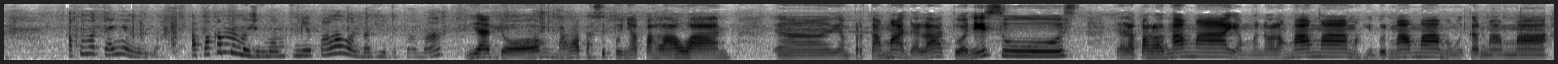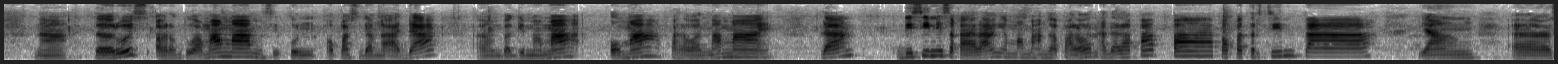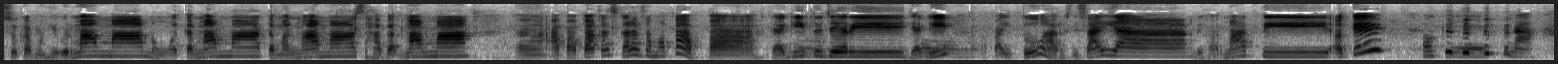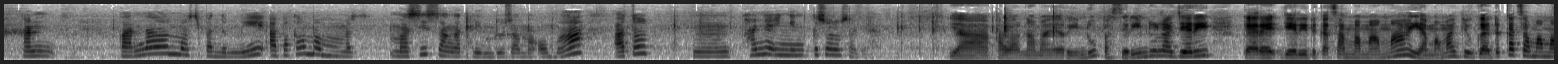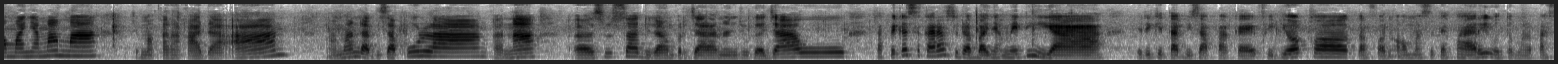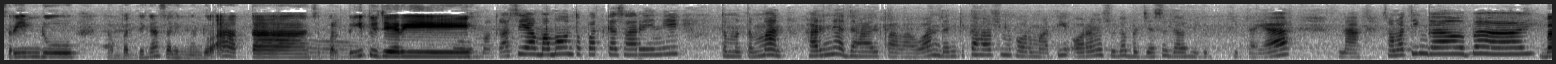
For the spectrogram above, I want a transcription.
aku mau tanya nih, Ma. Apakah Mama juga mempunyai pahlawan bagi hidup Mama? Iya dong, mama pasti punya pahlawan. Eh, yang pertama adalah Tuhan Yesus. Adalah pahlawan mama yang menolong mama, menghibur mama, menguatkan mama. Nah, terus orang tua mama meskipun opa sudah nggak ada, eh, bagi mama, oma pahlawan mama. Dan di sini sekarang yang mama anggap pahlawan adalah papa, papa tercinta yang eh, suka menghibur mama, menguatkan mama, teman mama, sahabat mama. Eh, apa-apa kan sekarang sama papa. Kayak gitu Jerry. Jadi Oh. papa itu harus disayang, dihormati. Oke? Oke. nah, kan karena masih pandemi, apakah Mama mas- masih sangat rindu sama Oma atau mm, hanya ingin ke Solo saja? Ya kalau namanya rindu pasti rindu lah Jerry Kayak Jerry dekat sama mama ya mama juga dekat sama mamanya mama Cuma karena keadaan mama ndak bisa pulang Karena eh, susah di dalam perjalanan juga jauh Tapi kan sekarang sudah banyak media Jadi kita bisa pakai video call, telepon oma setiap hari untuk melepas rindu. Yang penting kan saling mendoakan. Oh. Seperti itu Jerry. Oh, makasih ya Mama untuk podcast hari ini. Teman-teman, hari ini ada hari pahlawan dan kita harus menghormati orang yang sudah berjasa dalam hidup kita ya. Nah, selamat tinggal. Bye. Bye.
